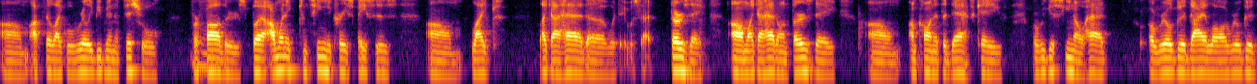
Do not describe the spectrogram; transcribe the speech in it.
um, I feel like will really be beneficial for Mhm. fathers. But I want to continue to create spaces um, like like I had. Uh, what day was that? Thursday. Um, like I had on Thursday. Um, I'm calling it the Dad's Cave, where we just you know had a real good dialogue, real good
